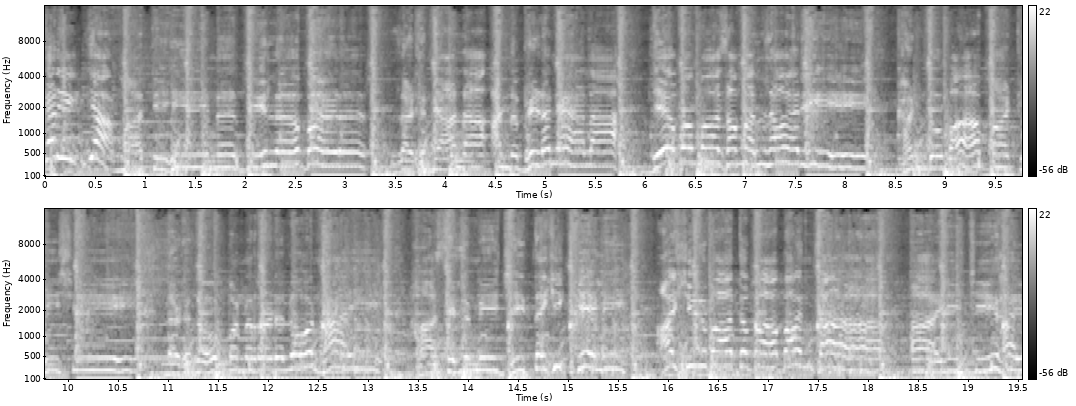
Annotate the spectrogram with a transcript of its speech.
करी. या मातीहीन दिल बळ लढण्याला अन भिडण्याला देव माझा मल्हारी खंडोबा पाठीशी. लढलो पण रडलो नाही हासिल मी जीतही केली. आशीर्वाद बाबांचा आईची हाय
